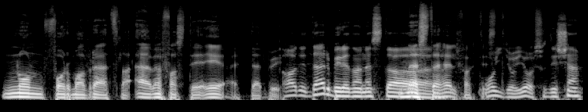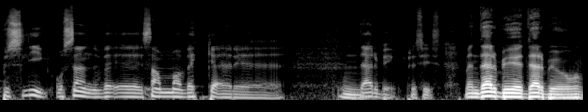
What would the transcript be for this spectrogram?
någon form av rädsla, även fast det är ett derby. Ja, det är derby redan nästa... Nästa helg faktiskt. Oj oj oj, så det är Champions League och sen eh, samma vecka är det Mm, derby. Precis. Men derby är derby och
